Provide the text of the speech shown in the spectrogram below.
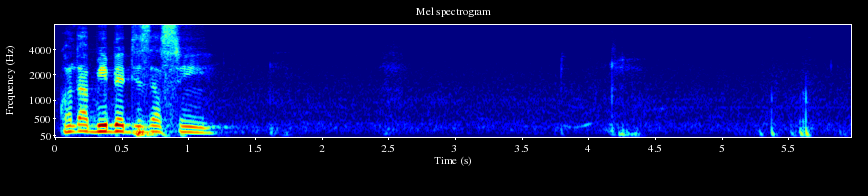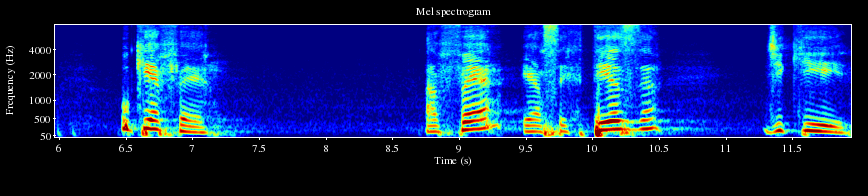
quando a Bíblia diz assim: O que é fé? A fé é a certeza de que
